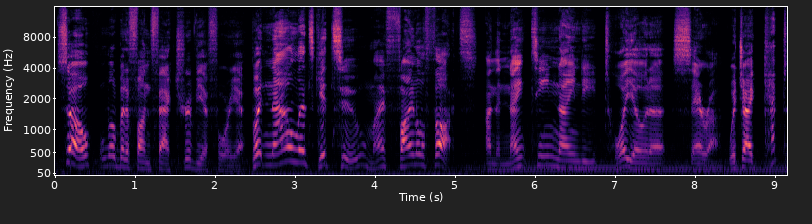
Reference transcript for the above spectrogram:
So, a little bit of fun fact trivia for you. But now let's get to my final thoughts on the 1990 Toyota Sera, which I kept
